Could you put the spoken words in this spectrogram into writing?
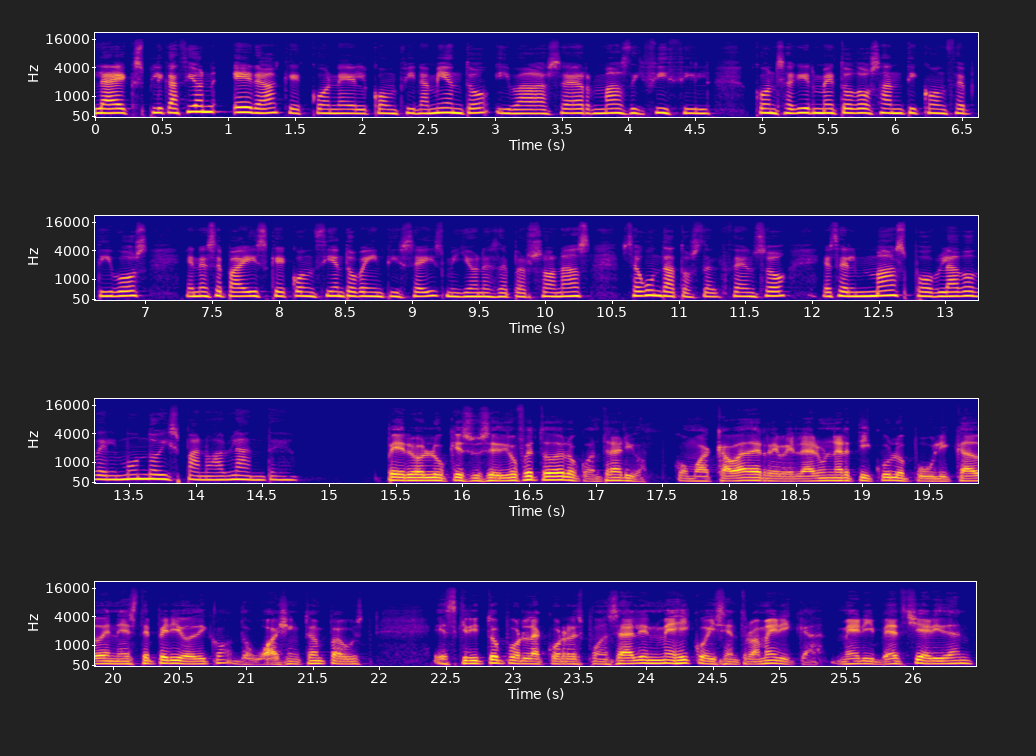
La explicación era que con el confinamiento iba a ser más difícil conseguir métodos anticonceptivos en ese país que con 126 millones de personas, según datos del censo, es el más poblado del mundo hispanohablante. Pero lo que sucedió fue todo lo contrario, como acaba de revelar un artículo publicado en este periódico, The Washington Post, escrito por la corresponsal en México y Centroamérica, Mary Beth Sheridan,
